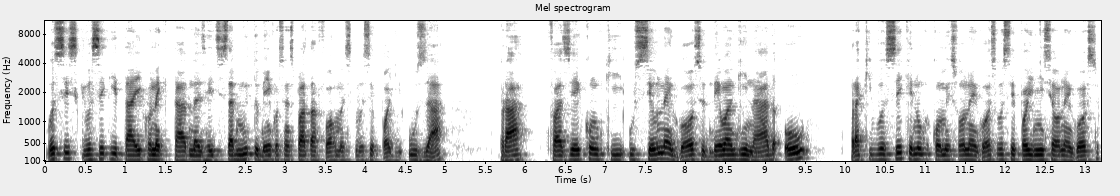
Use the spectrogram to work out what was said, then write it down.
vocês, você que está aí conectado nas redes sabe muito bem quais são as plataformas que você pode usar para fazer com que o seu negócio dê uma guinada ou para que você que nunca começou um negócio, você pode iniciar um negócio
